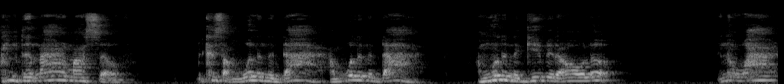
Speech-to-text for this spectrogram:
I'm denying myself because I'm willing to die. I'm willing to die. I'm willing to give it all up. You know why?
